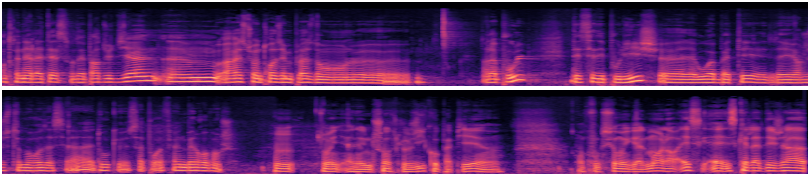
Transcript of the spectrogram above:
entraînée à la test au départ du Diane. Euh, elle reste sur une troisième place dans, le, dans la poule, décès des pouliches, euh, où a batté d'ailleurs justement Rosacea, et donc ça pourrait faire une belle revanche. Hmm, Oui, elle a une chance logique au papier, en fonction également. Alors, est-ce qu'elle a déjà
